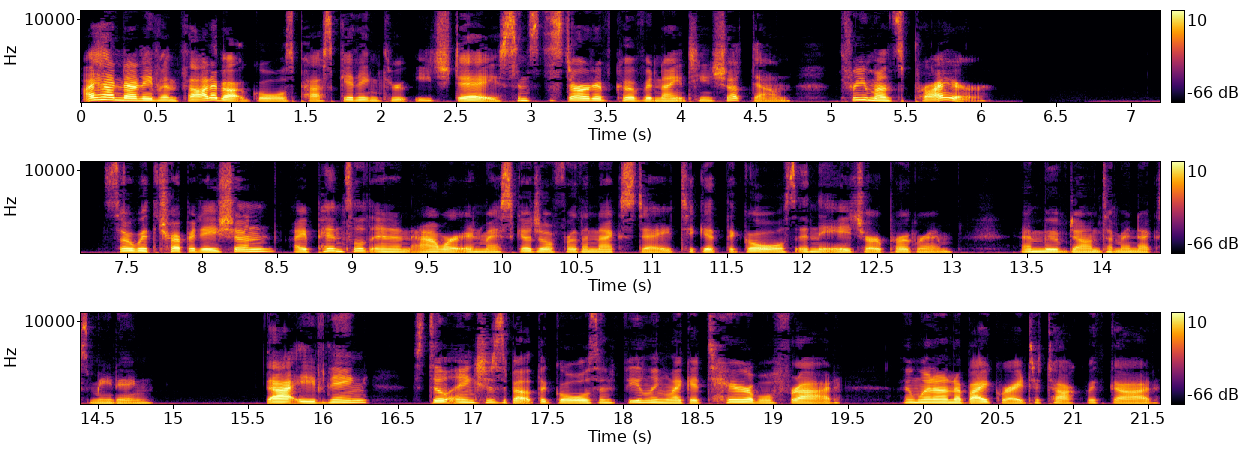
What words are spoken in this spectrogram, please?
I had not even thought about goals past getting through each day since the start of COVID 19 shutdown, three months prior. So, with trepidation, I penciled in an hour in my schedule for the next day to get the goals in the HR program and moved on to my next meeting. That evening, Still anxious about the goals and feeling like a terrible fraud, I went on a bike ride to talk with God.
